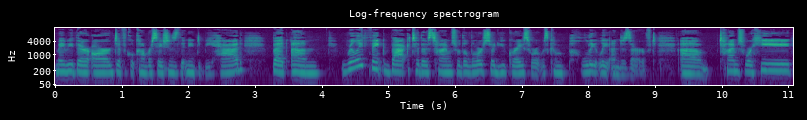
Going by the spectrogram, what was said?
maybe there are difficult conversations that need to be had. But um, really think back to those times where the Lord showed you grace where it was completely undeserved. Um, times where He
